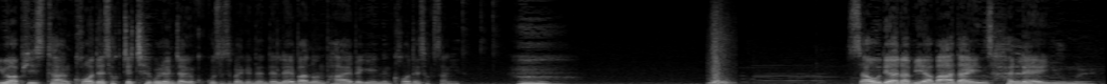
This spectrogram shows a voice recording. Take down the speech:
이와 비슷한 거대 석재 채굴 현장이 곳곳에서 발견되는데 레바논 바알백에 있는 거대 석상이다. 사우디아라비아 마다인 살레의 유물.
